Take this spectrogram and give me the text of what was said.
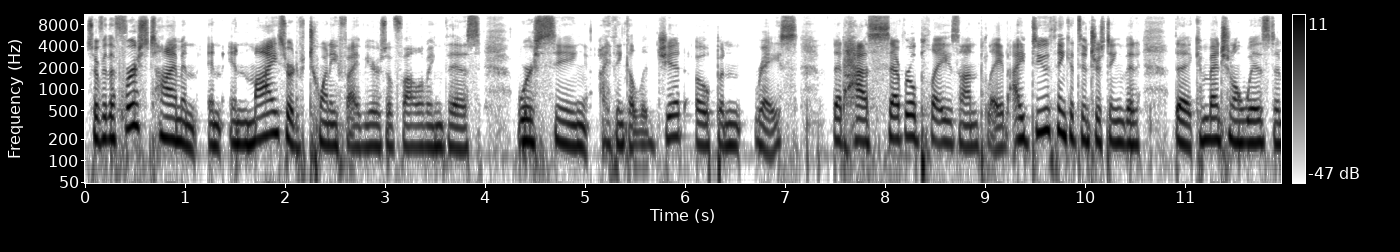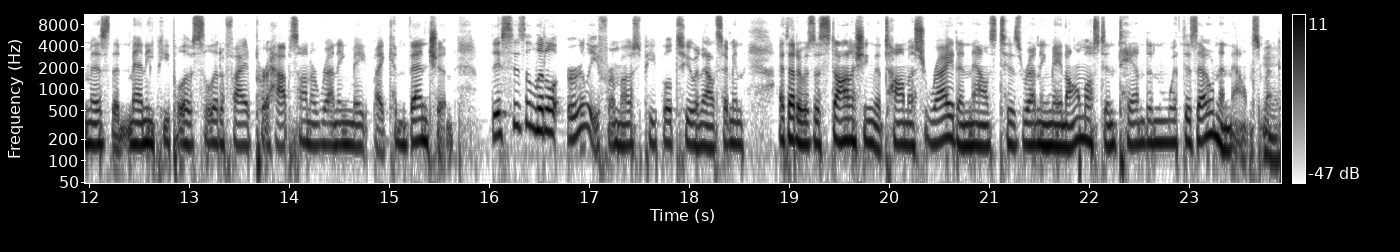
So, for the first time in, in, in my sort of 25 years of following this, we're seeing, I think, a legit open race that has several plays on unplayed. I do think it's interesting that the conventional wisdom is that many people have solidified perhaps on a running mate by convention. This is a little early for most people to announce. I mean, I thought it was astonishing that Thomas Wright announced his running mate almost in tandem with his own announcement.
